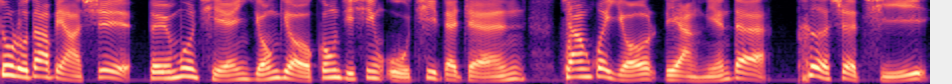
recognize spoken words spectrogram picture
杜鲁道表示，对于目前拥有攻击性武器的人，将会有两年的特赦期。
